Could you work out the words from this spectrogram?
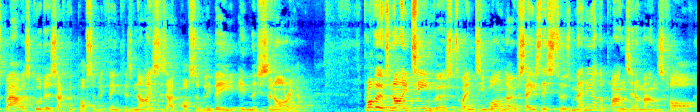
about as good as I could possibly think, as nice as I'd possibly be in this scenario. Proverbs 19, verse 21, though, says this to us Many are the plans in a man's heart,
